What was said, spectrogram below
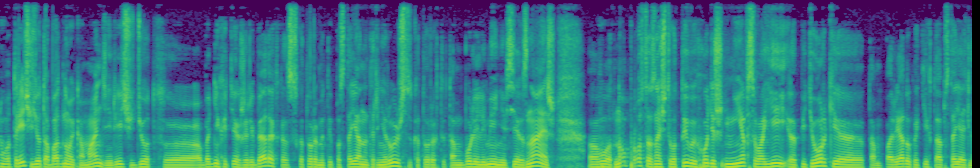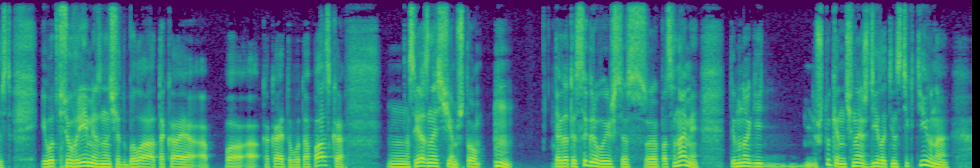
вот речь идет об одной команде, речь идет э, об одних и тех же ребятах, с которыми ты постоянно тренируешься, которых ты там более или менее всех знаешь, вот, но просто, значит, вот ты выходишь не в своей э, пятерке, там, по ряду каких-то обстоятельств. И вот все время, значит, была такая а, какая-то вот опаска, связанная с чем? Что когда ты сыгрываешься с э, пацанами, ты многие штуки начинаешь делать инстинктивно, а,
